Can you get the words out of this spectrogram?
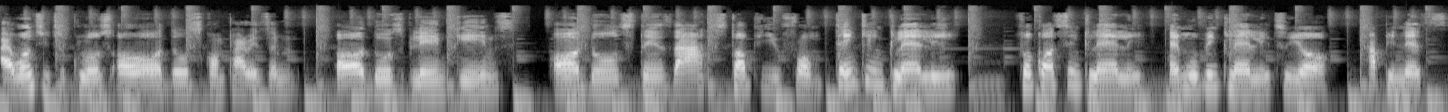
I want you to close all those comparison, all those blame games, all those things that stop you from thinking clearly, focusing clearly, and moving clearly to your happiness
